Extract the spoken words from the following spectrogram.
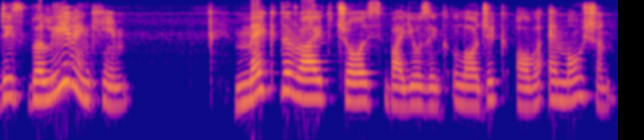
disbelieving him? Make the right choice by using logic over emotion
